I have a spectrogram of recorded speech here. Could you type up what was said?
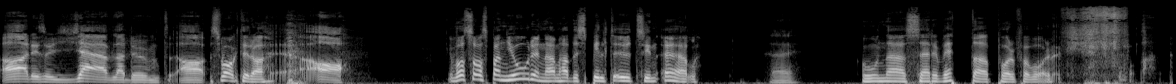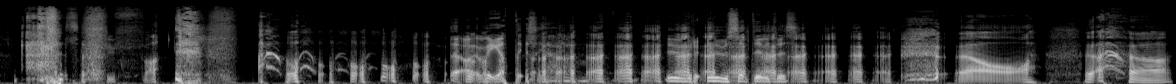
Ja, det är så jävla dumt. Ja. Svagt idag. Ja. Vad sa spanjoren när han hade spilt ut sin öl? Nej. Una cervetta, por favor. Fy fan. Ja, jag vet det. Så jävla uruselt givetvis. Ja. ja.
